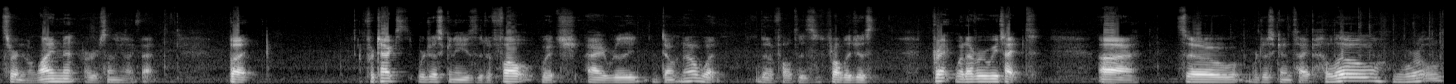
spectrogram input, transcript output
certain alignment or something like that. But for text, we're just going to use the default, which I really don't know what the default is. It's probably just print whatever we typed. Uh, so we're just going to type hello world.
